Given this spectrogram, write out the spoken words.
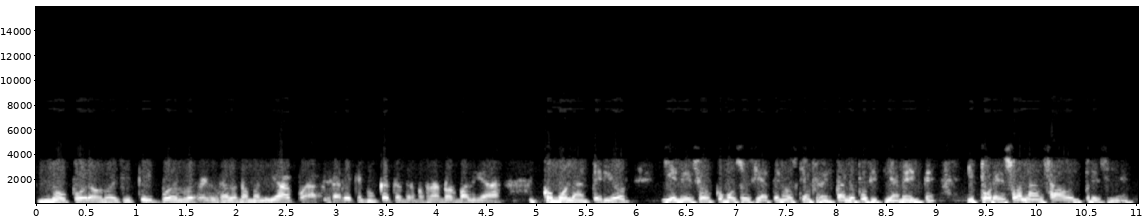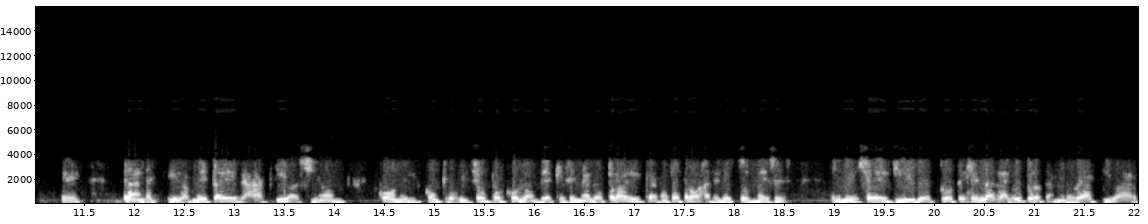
no podrá uno decir que vuelve a regresar a la normalidad, pues a pesar de que nunca tendremos una normalidad como la anterior, y en eso como sociedad tenemos que enfrentarlo positivamente, y por eso ha lanzado el presidente gran meta de activación con el compromiso por Colombia que señaló para dedicarnos a trabajar en estos meses en ese equilibrio de proteger la salud, pero también reactivar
